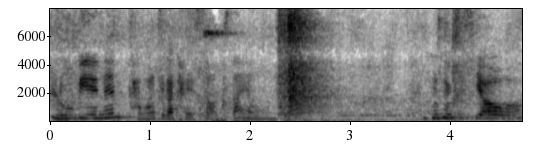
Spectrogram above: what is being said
루비에는 강아지가 달수 없어요. 笑啊！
